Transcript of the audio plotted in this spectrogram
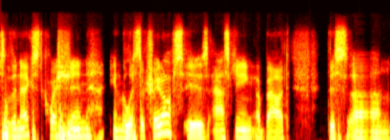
So the next question in the list of trade-offs is asking about this, um,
